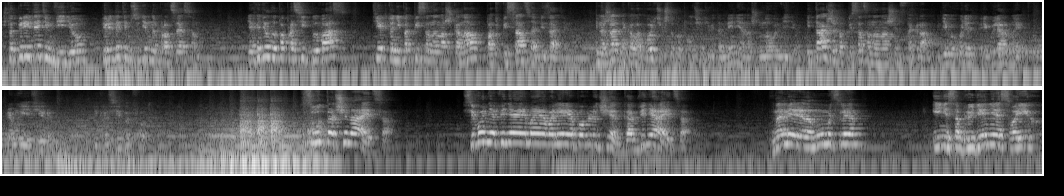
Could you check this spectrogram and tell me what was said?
что перед этим видео, перед этим судебным процессом, я хотел бы попросить бы вас, те, кто не подписан на наш канал, подписаться обязательно. И нажать на колокольчик, чтобы получить уведомления о нашем новом видео. И также подписаться на наш инстаграм, где выходят регулярные прямые эфиры и красивые фото. Суд начинается. Сегодня обвиняемая Валерия Павлюченко обвиняется в намеренном умысле и несоблюдении своих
